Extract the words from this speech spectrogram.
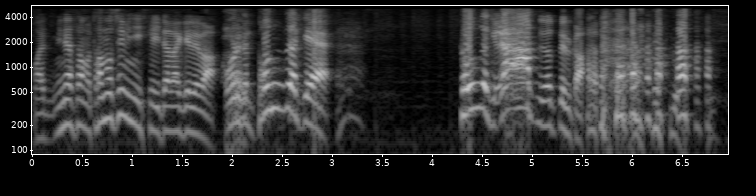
まあ、皆様楽しみにしていただければ、はい俺がどんだけ、どんだけ、あーってなってるか。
